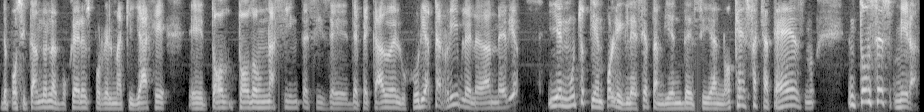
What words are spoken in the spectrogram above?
Depositando en las mujeres por el maquillaje eh, todo, toda una síntesis de, de pecado, de lujuria terrible en la Edad Media. Y en mucho tiempo la iglesia también decía, ¿no? ¿Qué es fachatez? ¿no? Entonces, mira,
